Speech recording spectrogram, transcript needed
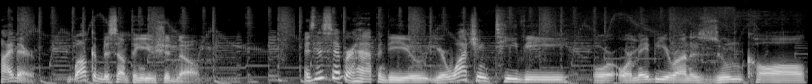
Hi there. Welcome to Something You Should Know. Has this ever happened to you? You're watching TV, or, or maybe you're on a Zoom call,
